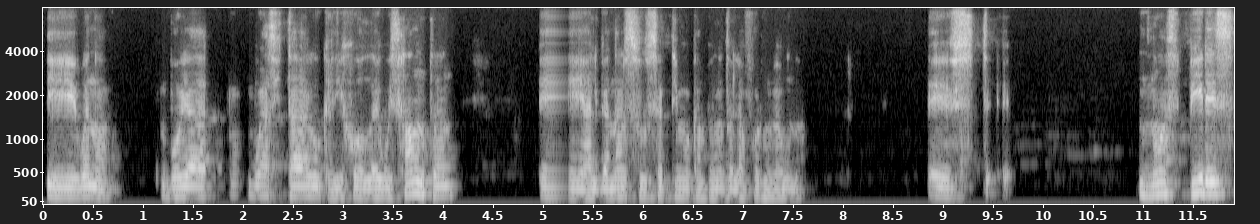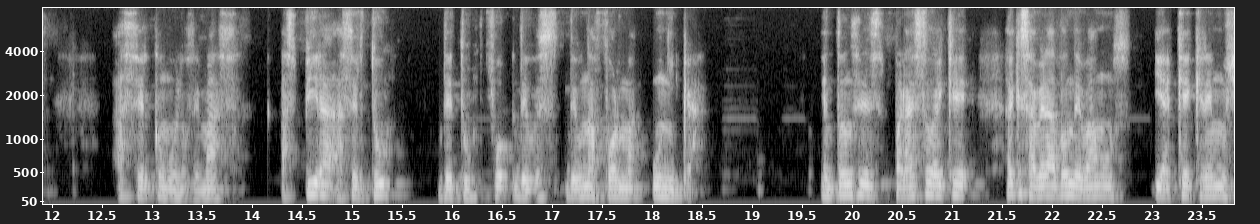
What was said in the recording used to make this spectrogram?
Y bueno, voy a, voy a citar algo que dijo Lewis Hamilton eh, al ganar su séptimo campeonato de la Fórmula 1. Este, no aspires a ser como los demás. Aspira a ser tú de, tu, de, de una forma única. Entonces, para eso hay que, hay que saber a dónde vamos y a qué queremos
